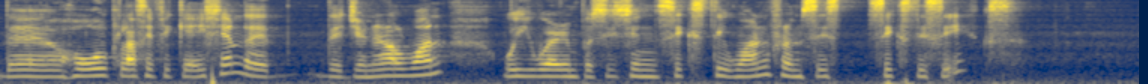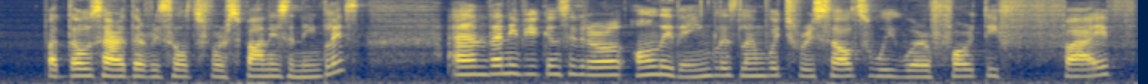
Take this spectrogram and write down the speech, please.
the whole classification, the, the general one, we were in position 61 from 66 but those are the results for Spanish and English. And then if you consider only the English language results, we were 45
